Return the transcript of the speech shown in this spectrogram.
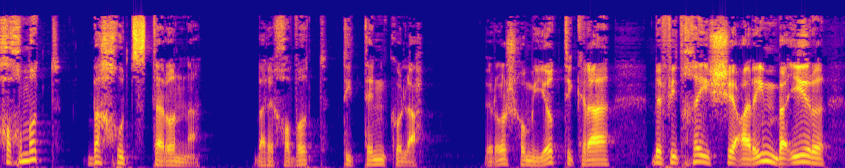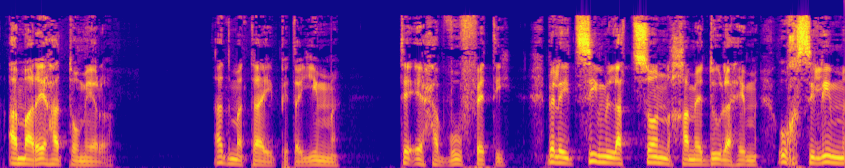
חכמות בחוץ תרונה, ברחובות תיתן קולה, בראש הומיות תקרא, בפתחי שערים בעיר אמריה תאמר. עד מתי פתאים תאהבו פתי, וליצים לצאן חמדו להם, וכסילים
